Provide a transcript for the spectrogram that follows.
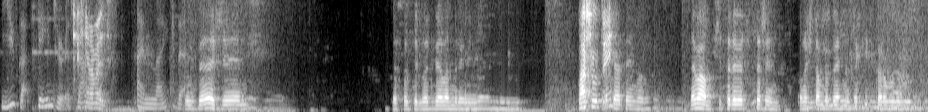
You've got dangerous. I like that. Běžím. To jsou tyhle dvě lemry. Máš mám? Nemám, 39 vteřin. Než tam doběhnu, tak ji skoro budu mít.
